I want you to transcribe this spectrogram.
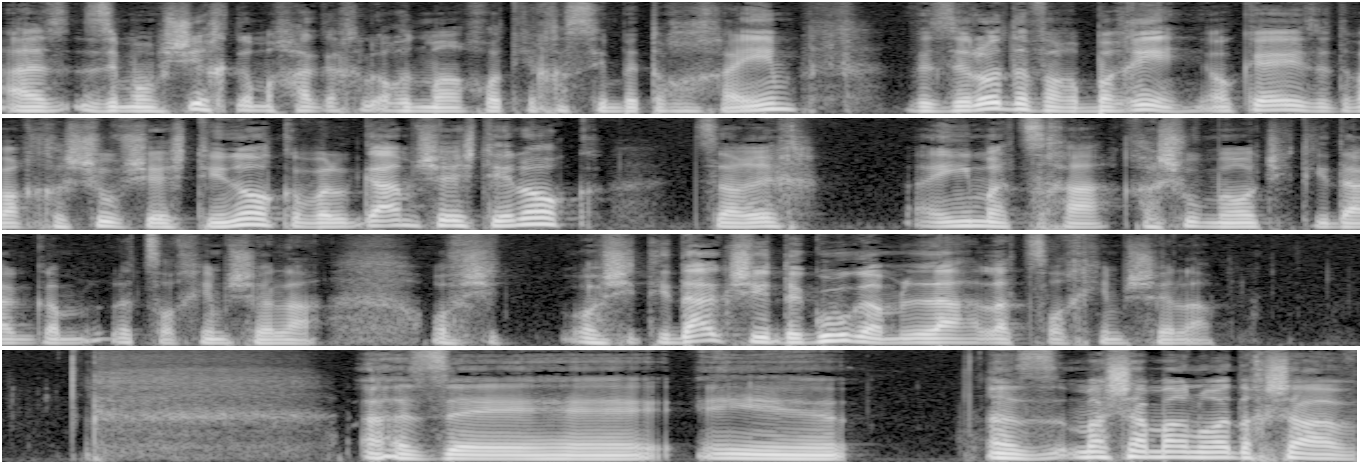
אז זה ממשיך גם אחר כך לעוד מערכות יחסים בתוך החיים, וזה לא דבר בריא, אוקיי? זה דבר חשוב שיש תינוק, אבל גם שיש תינוק, צריך, האימא צריכה, חשוב מאוד שהיא תדאג גם לצרכים שלה, או, ש, או שהיא תדאג שידאגו גם לה לצרכים שלה. אז אה, אה, אז מה שאמרנו עד עכשיו,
